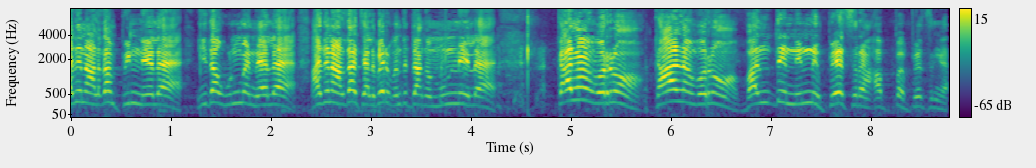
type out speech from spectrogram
அதனால தான் பின் இலை. இதான் உண்மை நிலை. அதனால தான் சில பேர் வந்துட்டாங்க முன்னில. காலம் வரும் காலம் வரும். வந்து நின்று பேசுறேன். அப்ப பேசுங்க.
